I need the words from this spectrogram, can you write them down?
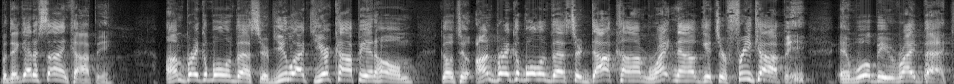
but they got a signed copy. Unbreakable Investor. If you like your copy at home, go to unbreakableinvestor.com right now, get your free copy, and we'll be right back.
